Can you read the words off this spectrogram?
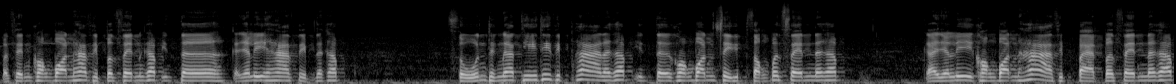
เปอร์เซ็นต์ของบอล 50%ครับ อินเตอร์กัจจารี50 นะครับศูนย์ถึงนาทีที่ 15 นะครับ อินเตอร์ของบอล 42%นะครับ กาญารีของบอล 58%นะครับ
